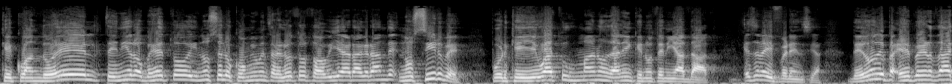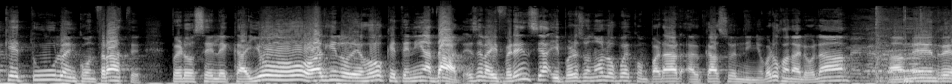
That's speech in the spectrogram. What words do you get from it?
que cuando él tenía el objeto y no se lo comió mientras el otro todavía era grande, no sirve, porque llegó a tus manos de alguien que no tenía edad. Esa es la diferencia. ¿De dónde? Es verdad que tú lo encontraste, pero se le cayó o alguien lo dejó que tenía edad. Esa es la diferencia y por eso no lo puedes comparar al caso del niño. Baruch Amén, amén.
